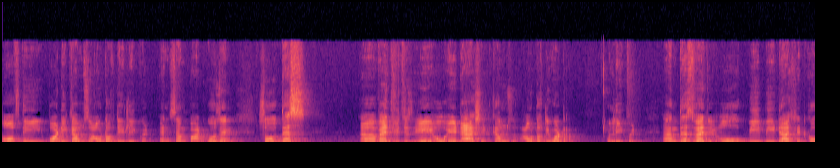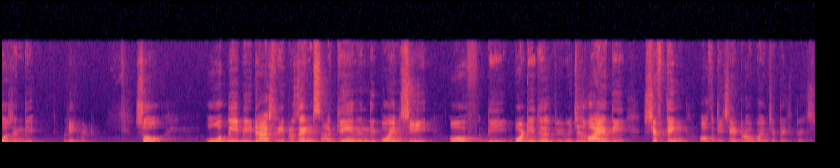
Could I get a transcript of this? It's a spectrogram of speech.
of the body comes out of the liquid and some part goes in. So this uh, wedge which is AOA dash it comes out of the water or liquid and this wedge OBB dash it goes in the liquid. So OBB dash represents a gain in the buoyancy of the body which is why the shifting of the center of buoyancy takes place.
